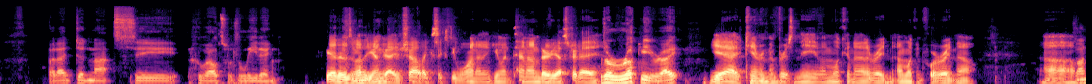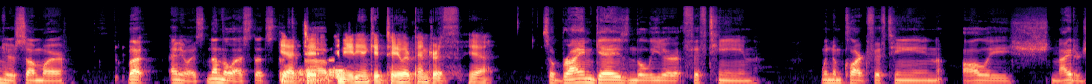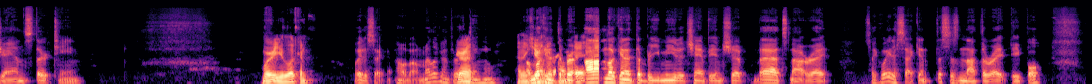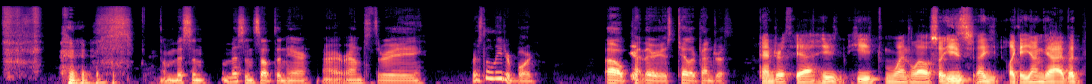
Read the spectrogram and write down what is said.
but I did not see who else was leading. Yeah, there was another young guy who shot like 61. I think he went 10 under yesterday. It was a rookie, right? Yeah, I can't remember his name. I'm looking at it right. Now, I'm looking for it right now. It's Um, on here somewhere. But anyways, nonetheless, that's the, yeah, ta- uh, Canadian kid Taylor Pendrith. Yeah, so Brian Gay is in the leader at 15, Wyndham Clark 15, Ollie Schniederjans 13. where are you looking? Wait a second. Hold on. Am I looking at the right thing here? I think I'm looking at the I'm looking at the Bermuda Championship. That's not right. It's like, wait a second, this is not the right people. I'm missing I'm missing something here. All right, round three. Where's the leaderboard? Oh, Yeah. There he is, Taylor Pendrith. Pendrith, yeah, he he went low, so he's a, like a young guy. But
